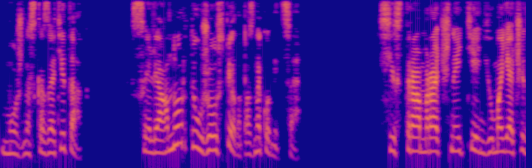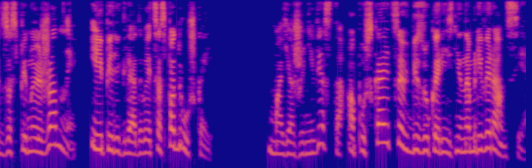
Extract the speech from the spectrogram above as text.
Можно сказать и так. С Элеонор ты уже успела познакомиться. Сестра мрачной тенью маячит за спиной Жанны и переглядывается с подружкой. Моя же невеста опускается в безукоризненном реверансе.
